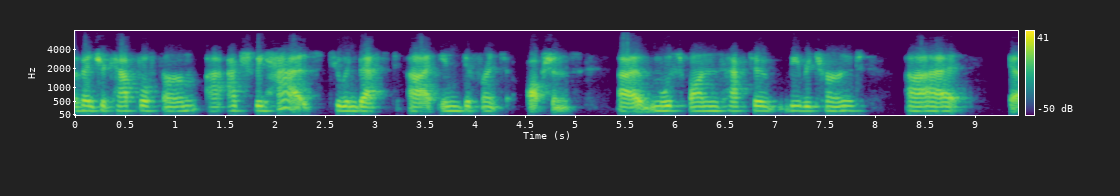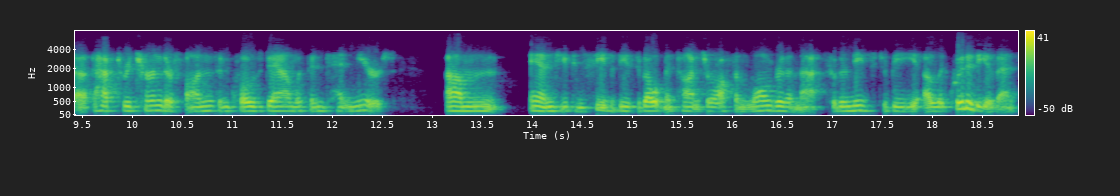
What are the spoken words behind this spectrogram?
a venture capital firm uh, actually has to invest uh, in different options. Uh, most funds have to be returned, uh, have to return their funds and close down within 10 years. Um, and you can see that these development times are often longer than that. So there needs to be a liquidity event.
